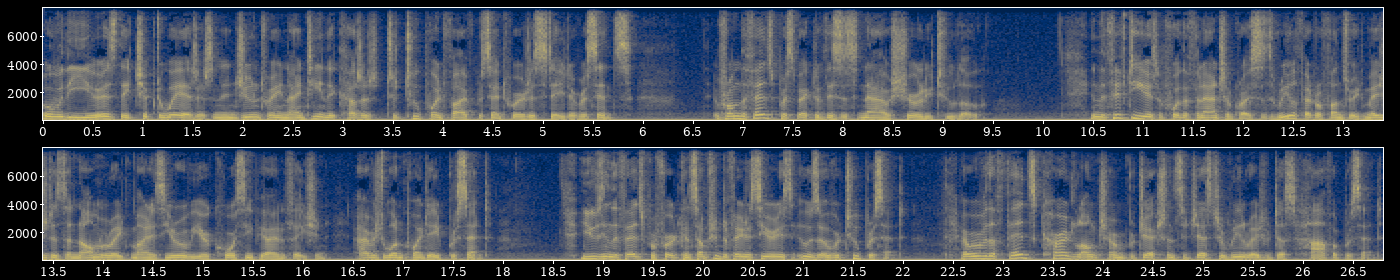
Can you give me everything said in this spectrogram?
Over the years, they chipped away at it, and in June 2019, they cut it to 2.5%, where it has stayed ever since. From the Fed's perspective, this is now surely too low. In the 50 years before the financial crisis, the real federal funds rate, measured as the nominal rate minus year over year core CPI inflation, averaged 1.8%. Using the Fed's preferred consumption deflator series, it was over 2%. However, the Fed's current long term projections suggest a real rate of just half a percent.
